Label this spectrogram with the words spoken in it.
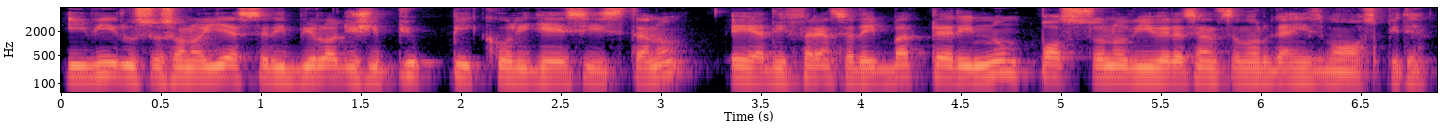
I virus sono gli esseri biologici più piccoli che esistano e a differenza dei batteri non possono vivere senza un organismo ospite.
